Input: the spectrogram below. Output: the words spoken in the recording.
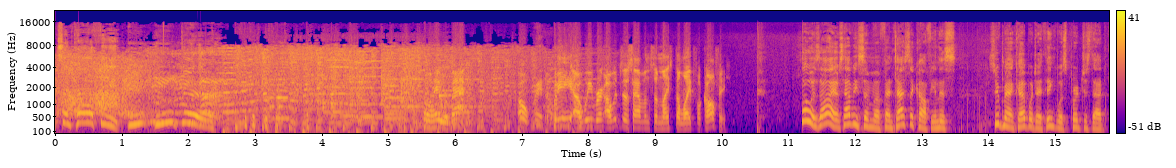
Oh, and coffee. Ooh, ooh, good. oh, hey, we're back. Oh wait, we uh, we were. I was just having some nice, delightful coffee. So was I. I was having some uh, fantastic coffee in this Superman cup, which I think was purchased at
